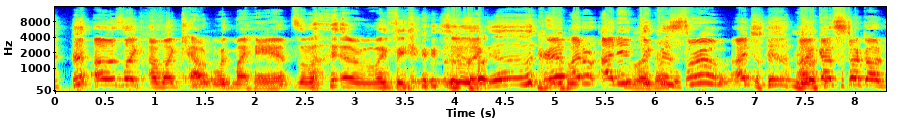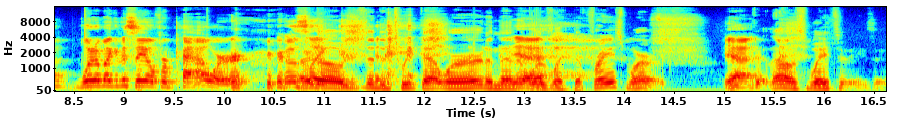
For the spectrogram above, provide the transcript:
I was like, I'm like counting with my hands, and like, my fingers. I'm like, oh, crap! I don't, I didn't like, think I this just- through. I just, I got stuck on what am I going to say over power. I was I like, know you just had to tweak that word, and then Yeah. it was like the phrase word. yeah. That was way too easy.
